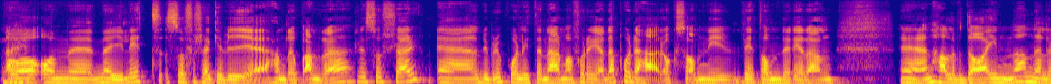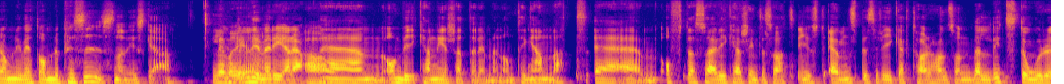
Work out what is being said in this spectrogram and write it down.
Nej. Och om eh, möjligt så försöker vi handla upp andra resurser. Eh, det beror på lite när man får reda på det här också. Om ni vet om det redan eh, en halv dag innan eller om ni vet om det precis när ni ska leverera. leverera ja. eh, om vi kan ersätta det med någonting annat. Eh, ofta så är det kanske inte så att just en specifik aktör har en sån väldigt stor,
